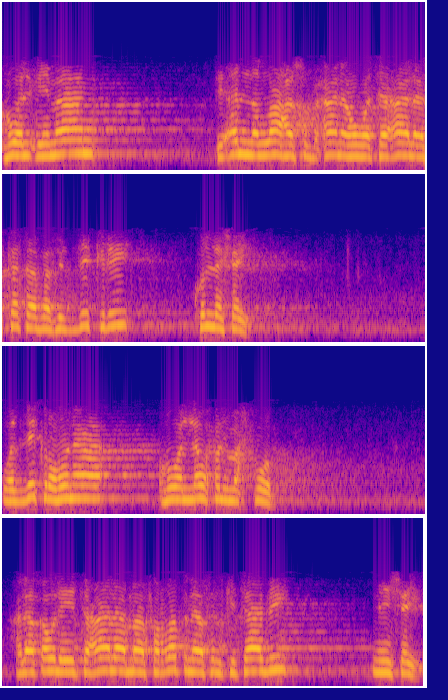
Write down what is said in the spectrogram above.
هو الإيمان بأن الله سبحانه وتعالى كتب في الذكر كل شيء. والذكر هنا هو اللوح المحفوظ. على قوله تعالى ما فرطنا في الكتاب من شيء.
